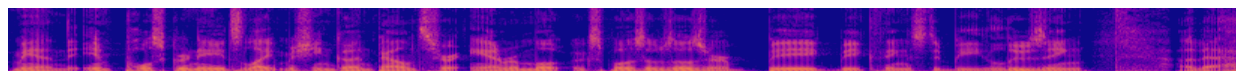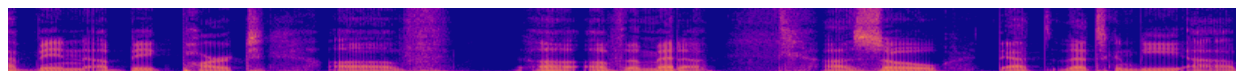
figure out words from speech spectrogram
man, the impulse grenades, light machine gun, bouncer, and remote explosives, those are big, big things to be losing uh, that have been a big part of uh, of the meta. Uh, so that that's going to be a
